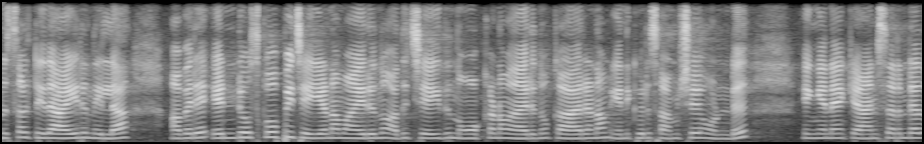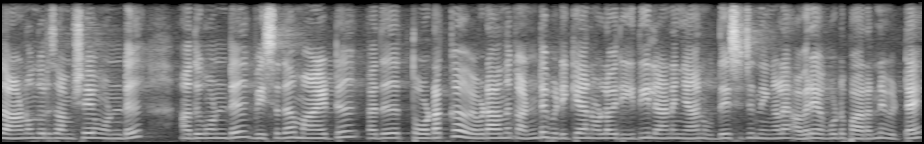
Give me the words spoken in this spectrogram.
റിസൾട്ട് ഇതായിരുന്നില്ല. അവരെ എൻഡോസ്കോപ്പി ചെയ്യണമായിരുന്നു. അത് ചെയ്ത് നോക്കണമായിരുന്നു. കാരണം എനിക്കൊരു സംശയമുണ്ട്. ഇങ്ങനെ ക്യാൻസറിന്റെതാണോ എന്നൊരു സംശയമുണ്ട്. അതുകൊണ്ട് വിശദമായിട്ട് അത് തുടക്കം എവിടെയാണെന്ന് കണ്ടുപിടിക്കാനുള്ള രീതിയിലാണ് ഞാൻ ഉദ്ദേശിച്ച് നിങ്ങളെ അവരെ അങ്ങോട്ട് പറഞ്ഞു വിട്ടെ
